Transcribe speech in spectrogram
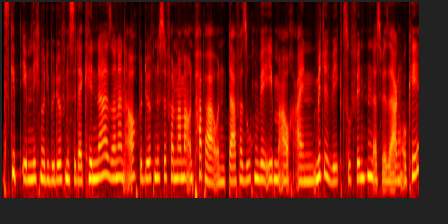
Es gibt eben nicht nur die Bedürfnisse der Kinder, sondern auch Bedürfnisse von Mama und Papa. Und da versuchen wir eben auch einen Mittelweg zu finden, dass wir sagen, okay,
